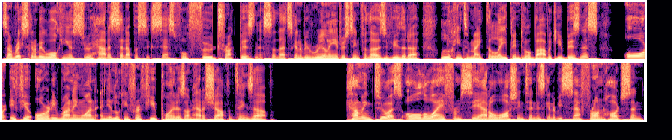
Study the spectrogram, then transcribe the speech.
So, Rick's going to be walking us through how to set up a successful food truck business. So, that's going to be really interesting for those of you that are looking to make the leap into a barbecue business, or if you're already running one and you're looking for a few pointers on how to sharpen things up. Coming to us all the way from Seattle, Washington is going to be Saffron Hodgson.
